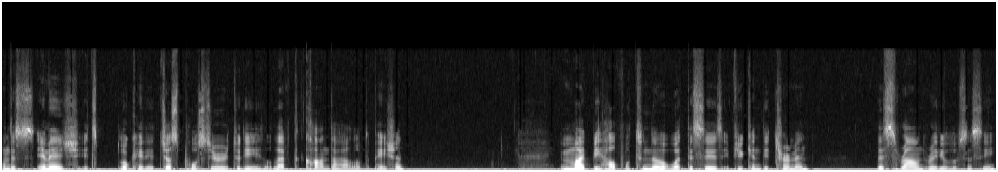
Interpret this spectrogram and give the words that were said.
on this image, it's located just posterior to the left condyle of the patient. It might be helpful to know what this is if you can determine this round radiolucency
